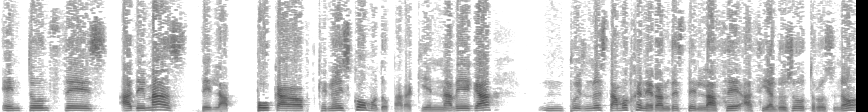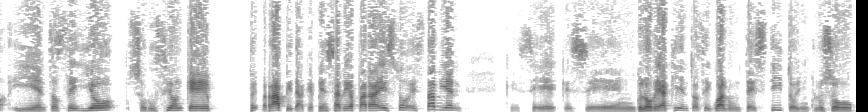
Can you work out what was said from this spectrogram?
Entonces, además de la poca, que no es cómodo para quien navega, mm, pues no estamos generando este enlace hacia los otros, ¿no? Y entonces yo, solución que rápida que pensaría para esto, está bien que se, que se englobe aquí, entonces igual un textito, incluso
